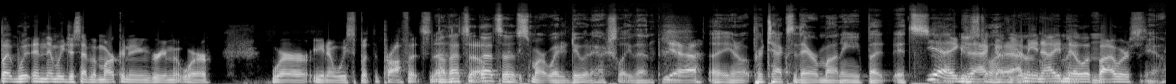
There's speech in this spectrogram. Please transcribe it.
but with, and then we just have a marketing agreement where, where you know we split the profits. No, that's So, that's a smart way to do it. Actually, then. yeah. Uh, you know, it protects their money, but it's Yeah, uh, you still exactly. I mean, I know if and- I was yeah.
